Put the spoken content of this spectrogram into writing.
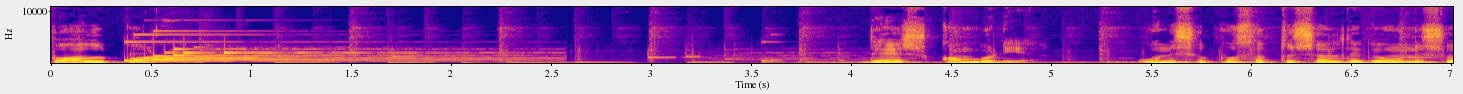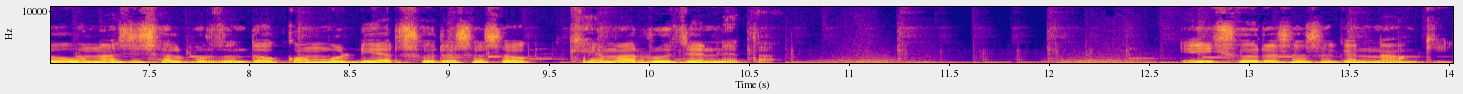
পল পট। দেশ কম্বোডিয়া। উনিশশো পঁচাত্তর সাল থেকে উনিশশো উনআশি সাল পর্যন্ত কম্বোডিয়ার স্বৈরশাসক খেমার রুজের নেতা। এই স্বৈরশাসকের নাম কি?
